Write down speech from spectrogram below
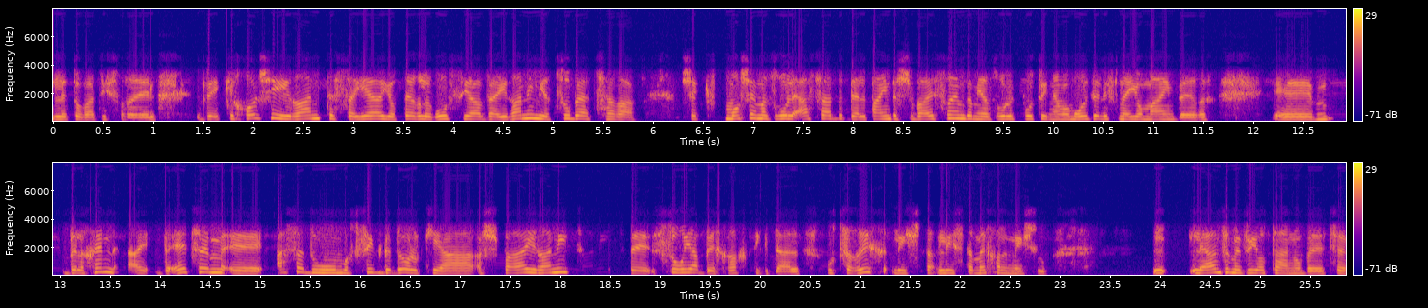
לטובת ישראל. וככל שאיראן תסייע יותר לרוסיה, והאיראנים יצאו בהצהרה. שכמו שהם עזרו לאסד ב-2017, הם גם יעזרו לפוטין, הם אמרו את זה לפני יומיים בערך. אמ, ולכן בעצם אה, אסד הוא מפסיד גדול, כי ההשפעה האיראנית בסוריה בהכרח תגדל. הוא צריך להשת... להסתמך על מישהו. לאן זה מביא אותנו בעצם?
